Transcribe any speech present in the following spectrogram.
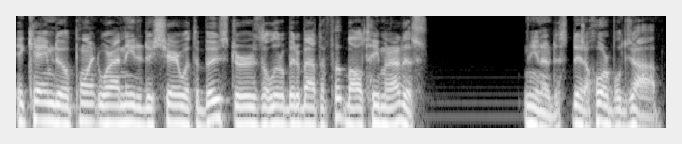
it came to a point where I needed to share with the boosters a little bit about the football team, and I just, you know, just did a horrible job.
